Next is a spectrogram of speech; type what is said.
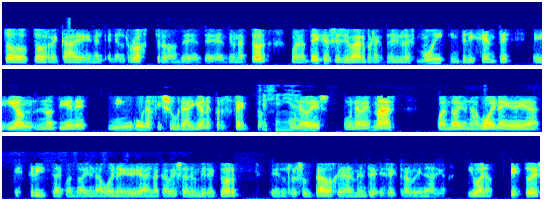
todo todo recae en el, en el rostro de, de, un actor. Bueno, déjense llevar para que la película es muy inteligente, el guion no tiene ninguna fisura, el guion es perfecto. Una vez, una vez más, cuando hay una buena idea escrita, cuando hay una buena idea en la cabeza de un director, el resultado generalmente es extraordinario. Y bueno, esto es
